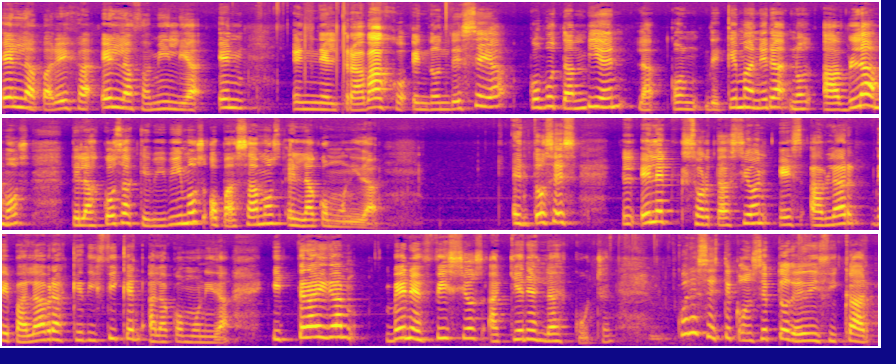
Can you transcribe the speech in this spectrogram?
en la pareja, en la familia, en en el trabajo, en donde sea, como también con, de qué manera nos hablamos de las cosas que vivimos o pasamos en la comunidad. Entonces, la exhortación es hablar de palabras que edifiquen a la comunidad y traigan beneficios a quienes la escuchen. ¿Cuál es este concepto de edificar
